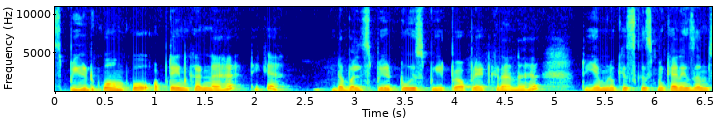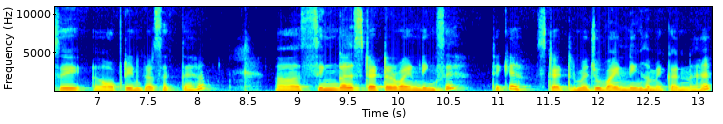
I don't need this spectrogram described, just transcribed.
स्पीड को हमको ऑप्टेन करना है ठीक है? डबल स्पीड, टू स्पीड पे ऑपरेट कराना है। तो ये हम लोग किस किस मैकेनिज़्म से ऑप्टेन कर सकते हैं? सिंगल स्टेटर वाइंडिंग से, ठीक है? स्टेटर में जो वाइंडिंग हमें करना है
